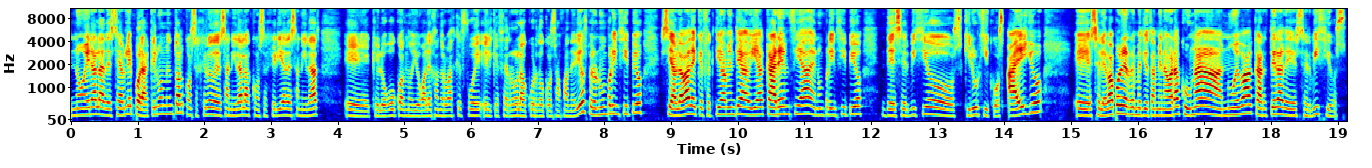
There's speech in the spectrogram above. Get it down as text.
no era la deseable. Por aquel momento al consejero de Sanidad, la Consejería de Sanidad, que luego cuando llegó Alejandro Vázquez fue el que cerró el acuerdo con San Juan de Dios, pero en un principio se hablaba de que efectivamente había carencia en un principio de servicios quirúrgicos. A ello eh, se le va a poner remedio también ahora con una nueva cartera de servicios.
